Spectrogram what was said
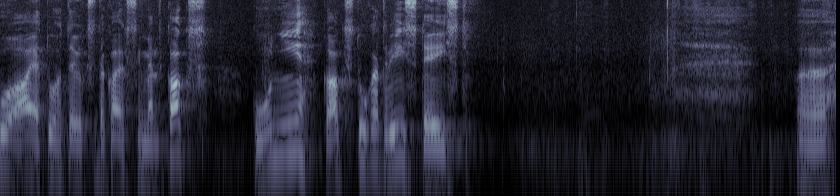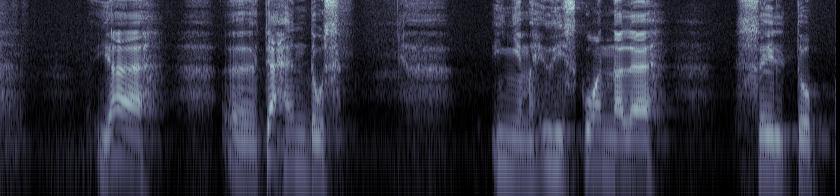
hooaja tuhat üheksasada kaheksakümmend kaks kuni kaks tuhat viisteist. Jää tähendus inimühiskonnale sõltub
